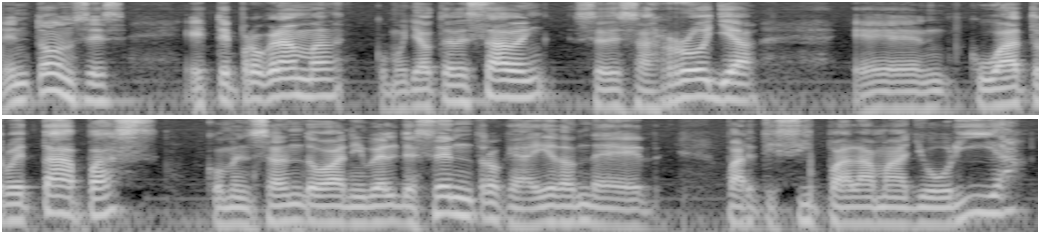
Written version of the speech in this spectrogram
Entonces, este programa, como ya ustedes saben, se desarrolla en cuatro etapas, comenzando a nivel de centro, que ahí es donde participa la mayoría.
